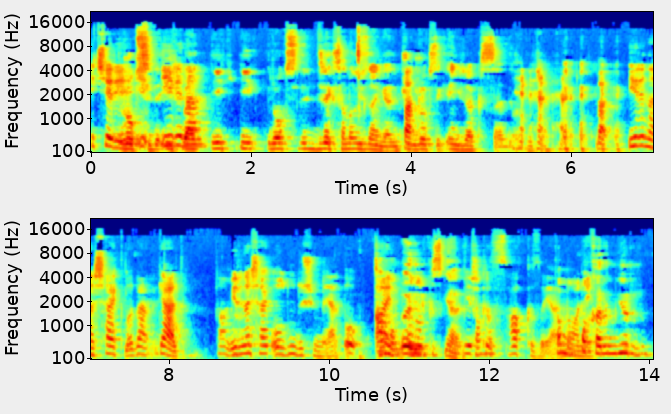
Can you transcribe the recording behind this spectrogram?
İçeriye Roxy'de ilk ben ilk ilk Roxy'de direkt sana o yüzden geldim. Çünkü Bak. Roxy'deki en güzel kız sendin. Bak Irina Shayk'la ben geldim. Tamam Irina Shayk olduğunu düşünme yani. O tamam aynı, öyle bir kız geldi. bir tamam. kız halk kızı yani. Tamam name. bakarım yürürüm.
